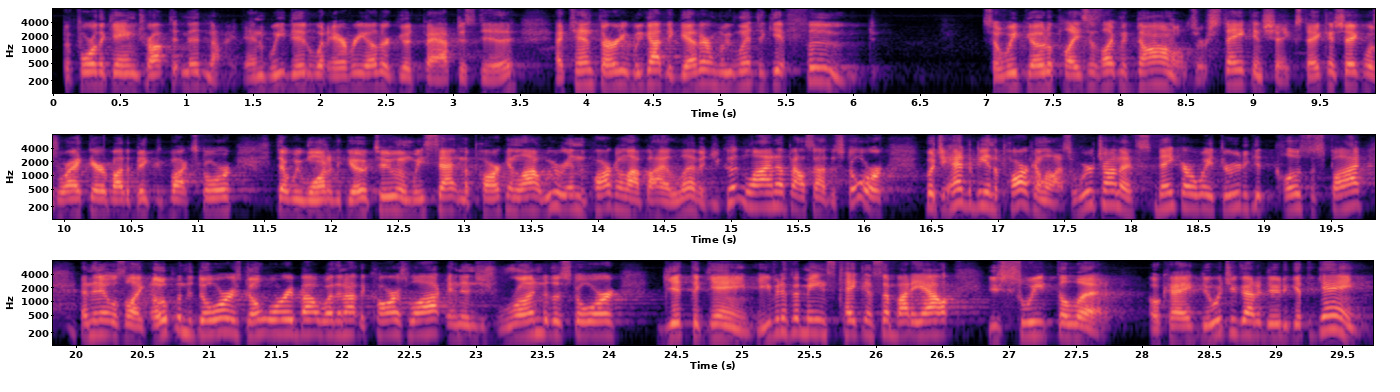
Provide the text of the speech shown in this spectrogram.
before the game dropped at midnight, and we did what every other good Baptist did. At 1030, we got together and we went to get food. So we'd go to places like McDonald's or Steak and Shake. Steak and Shake was right there by the big box store that we wanted to go to, and we sat in the parking lot. We were in the parking lot by 11. You couldn't line up outside the store, but you had to be in the parking lot. So we were trying to snake our way through to get the closest spot, and then it was like, open the doors, don't worry about whether or not the car's locked, and then just run to the store, get the game. Even if it means taking somebody out, you sweep the leg, okay? Do what you got to do to get the game.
